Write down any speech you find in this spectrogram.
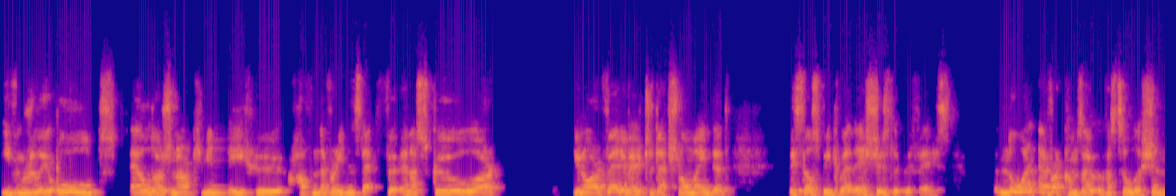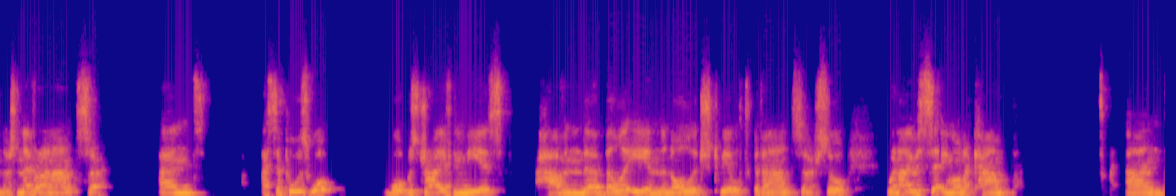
even really old elders in our community who have never even stepped foot in a school or, you know, are very, very traditional minded, they still speak about the issues that we face. No one ever comes out with a solution. There's never an answer. And I suppose what what was driving me is having the ability and the knowledge to be able to give an answer. So when I was sitting on a camp and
